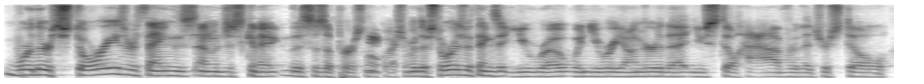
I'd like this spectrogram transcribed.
Were there stories or things? I'm just gonna. This is a personal question. Were there stories or things that you wrote when you were younger that you still have, or that you're still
